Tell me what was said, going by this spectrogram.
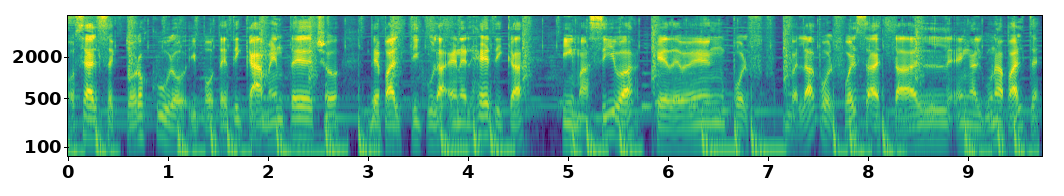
o sea, el sector oscuro, hipotéticamente hecho de partículas energéticas y masivas que deben, por, ¿verdad? por fuerza, estar en alguna parte,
